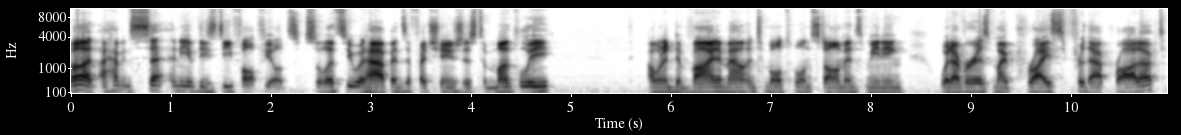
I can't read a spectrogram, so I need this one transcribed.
but I haven't set any of these default fields. So let's see what happens if I change this to monthly. I want to divide them out into multiple installments, meaning whatever is my price for that product,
